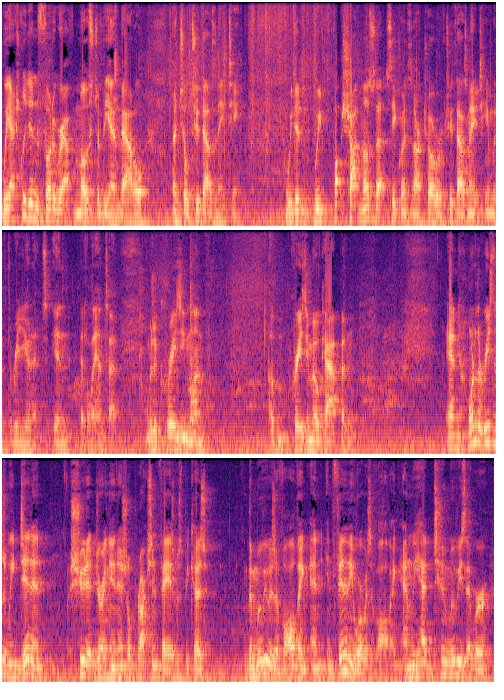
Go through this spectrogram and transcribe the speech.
we actually didn't photograph most of the end battle until 2018. We did we shot most of that sequence in October of 2018 with three units in Atlanta. It was a crazy month of crazy mocap and and one of the reasons we didn't shoot it during the initial production phase was because the movie was evolving and Infinity War was evolving, and we had two movies that were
